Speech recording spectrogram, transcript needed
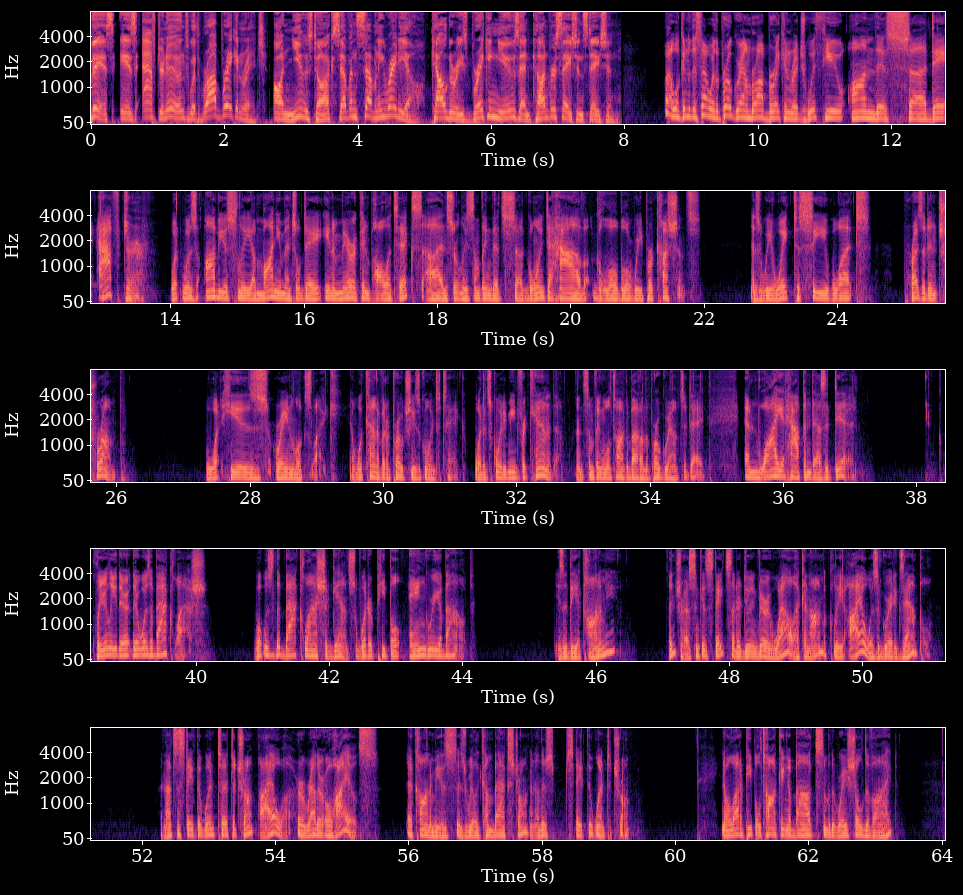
This is Afternoons with Rob Breckenridge on News Talk 770 Radio, Calgary's breaking news and conversation station. Well, welcome to this hour of the program. Rob Breckenridge with you on this uh, day after what was obviously a monumental day in American politics, uh, and certainly something that's uh, going to have global repercussions as we await to see what President Trump, what his reign looks like and what kind of an approach he's going to take, what it's going to mean for Canada, and something we'll talk about on the program today, and why it happened as it did. Clearly, there, there was a backlash. What was the backlash against? What are people angry about? Is it the economy? It's interesting because states that are doing very well economically, Iowa's a great example. And that's a state that went to, to Trump, Iowa, or rather Ohio's economy has, has really come back strong. Another state that went to Trump. You know, a lot of people talking about some of the racial divide.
